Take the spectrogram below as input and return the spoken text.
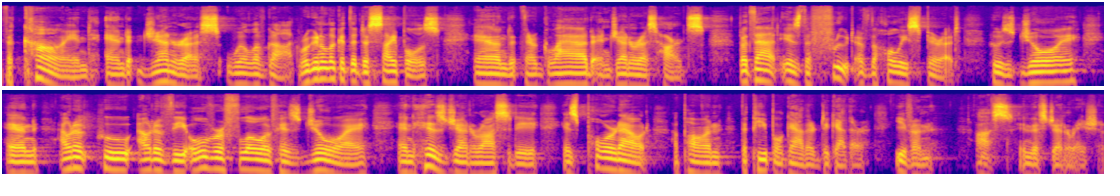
the kind and generous will of God. We're going to look at the disciples and their glad and generous hearts. But that is the fruit of the Holy Spirit, whose joy and out of who out of the overflow of his joy and his generosity is poured out upon the people gathered together, even us in this generation.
